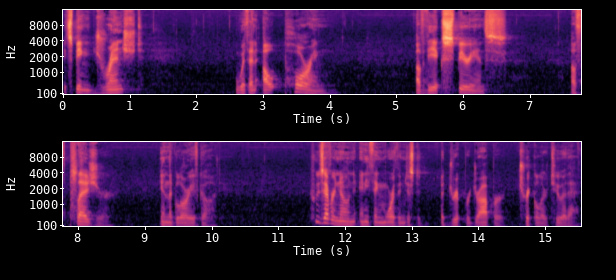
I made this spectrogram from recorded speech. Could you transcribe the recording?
It's being drenched with an outpouring of the experience of pleasure in the glory of God. Who's ever known anything more than just a, a drip or drop or trickle or two of that?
